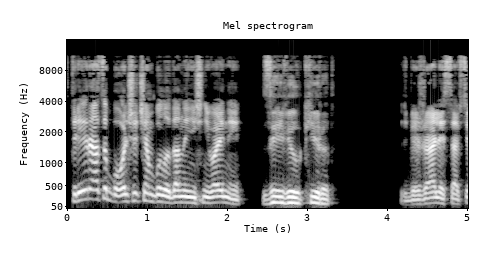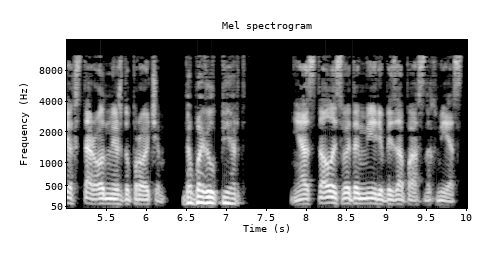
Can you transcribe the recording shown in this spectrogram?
В три раза больше, чем было до нынешней войны, заявил Кирот. Сбежали со всех сторон, между прочим. Добавил Перт. Не осталось в этом мире безопасных мест.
